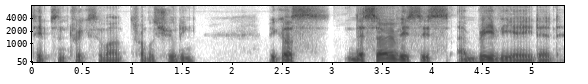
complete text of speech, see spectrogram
tips and tricks about troubleshooting, because the service is abbreviated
